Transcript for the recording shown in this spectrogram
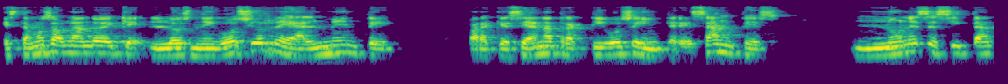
estamos hablando de que los negocios realmente, para que sean atractivos e interesantes, no necesitan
